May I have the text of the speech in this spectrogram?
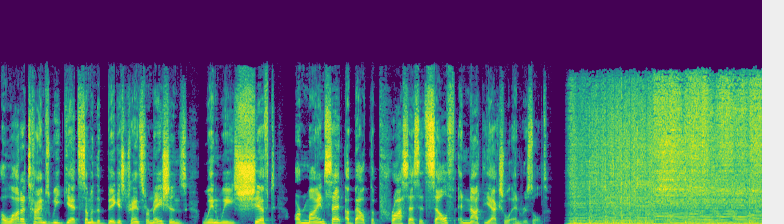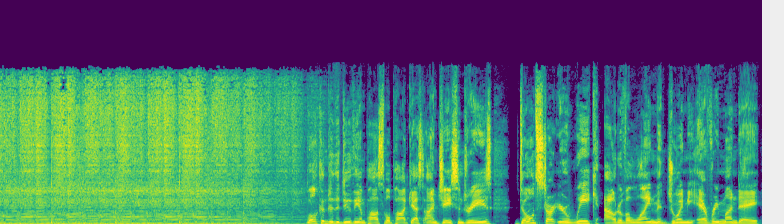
a lot of times we get some of the biggest transformations when we shift our mindset about the process itself and not the actual end result. Welcome to the Do the Impossible podcast. I'm Jason Drees. Don't start your week out of alignment. Join me every Monday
